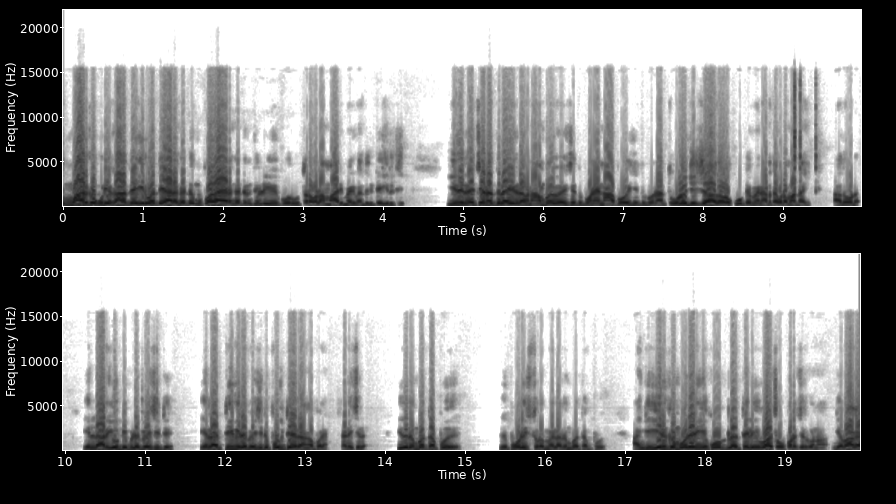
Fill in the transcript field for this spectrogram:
சும்மா இருக்கக்கூடிய காலத்துல இருபத்தாயிரம் கட்டு முப்பதாயிரம் கட்டுன்னு சொல்லி இப்போ ஒரு உத்தரவெல்லாம் மாறி மாறி வந்துகிட்டே இருக்கு. இது லட்சணத்துல இதில் நான் ஐம்பது வயசத்து போனேன் நாற்பது வயசுக்கு போனேன் தொலைஞ்சிச்சு. அதோட கூட்டமே நடத்த விட மாட்டாங்க. அதோட எல்லாரும் யூடியூப்பில் பேசிட்டு எல்லாரும் டிவியில் பேசிட்டு போய்கிட்டே இருக்காங்க அப்புறம் கடைசியில். இது ரொம்ப தப்பு. இது போலீஸ் துறை மேலே ரொம்ப தப்பு. அங்கே இருக்கும்போதே நீங்கள் கோர்ட்டில் தெளிவாக ஒப்படைச்சிருக்கணும் இங்கே வாங்க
